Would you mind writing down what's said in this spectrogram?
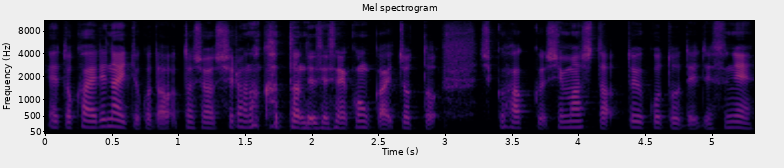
えーと、帰れないということは私は知らなかったんでですね今回ちょっと宿泊しましたということでですね、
